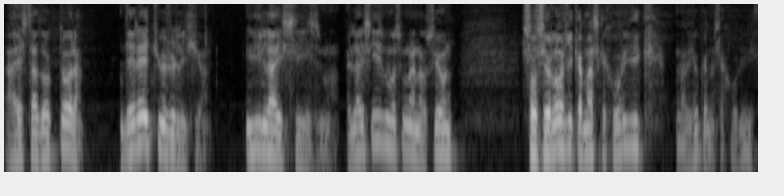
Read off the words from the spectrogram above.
a esta doctora, Derecho y Religión y Laicismo. El laicismo es una noción sociológica más que jurídica. No dijo que no sea jurídica.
